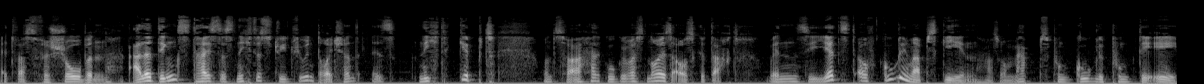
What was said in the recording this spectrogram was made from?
etwas verschoben. Allerdings heißt es nicht, dass Street View in Deutschland es nicht gibt. Und zwar hat Google was Neues ausgedacht. Wenn Sie jetzt auf Google Maps gehen, also maps.google.de,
